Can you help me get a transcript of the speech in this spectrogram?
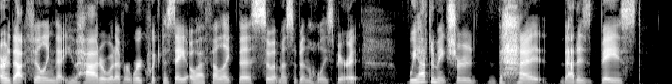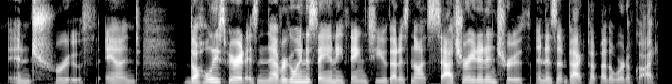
or that feeling that you had or whatever. We're quick to say, "Oh, I felt like this, so it must have been the Holy Spirit." We have to make sure that that is based in truth and the Holy Spirit is never going to say anything to you that is not saturated in truth and isn't backed up by the Word of God.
